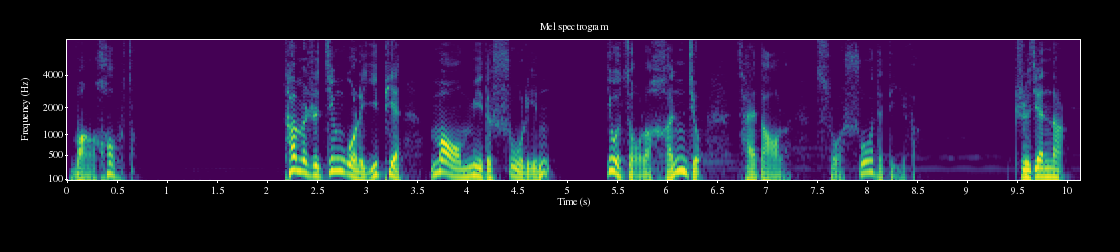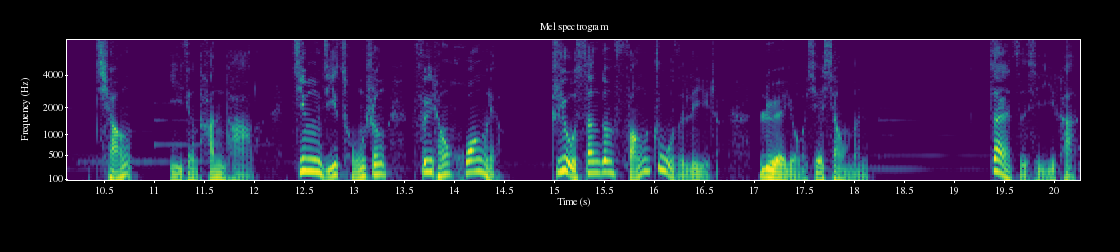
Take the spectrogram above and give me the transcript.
往后走。他们是经过了一片茂密的树林，又走了很久，才到了所说的地方。只见那儿墙已经坍塌了，荆棘丛生，非常荒凉，只有三根房柱子立着，略有些像门。再仔细一看，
